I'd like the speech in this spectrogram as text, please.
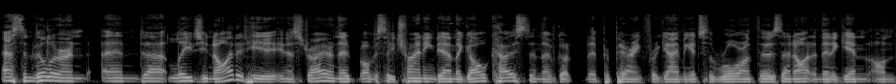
Aston Villa and and uh, Leeds United here in Australia, and they're obviously training down the Gold Coast, and they've got they're preparing for a game against the Roar on Thursday night, and then again on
